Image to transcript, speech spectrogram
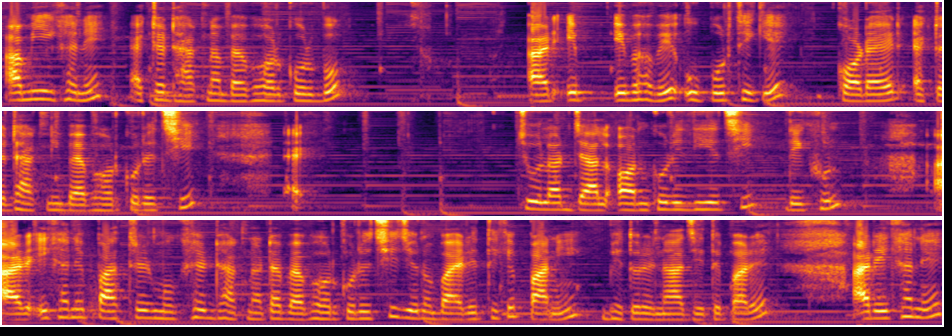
আমি এখানে একটা ঢাকনা ব্যবহার করব। আর এভাবে উপর থেকে কড়াইয়ের একটা ঢাকনি ব্যবহার করেছি। চুলার জাল অন করে দিয়েছি। দেখুন আর এখানে পাত্রের মুখের ঢাকনাটা ব্যবহার করেছি যেন বাইরে থেকে পানি ভেতরে না যেতে পারে। আর এখানে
